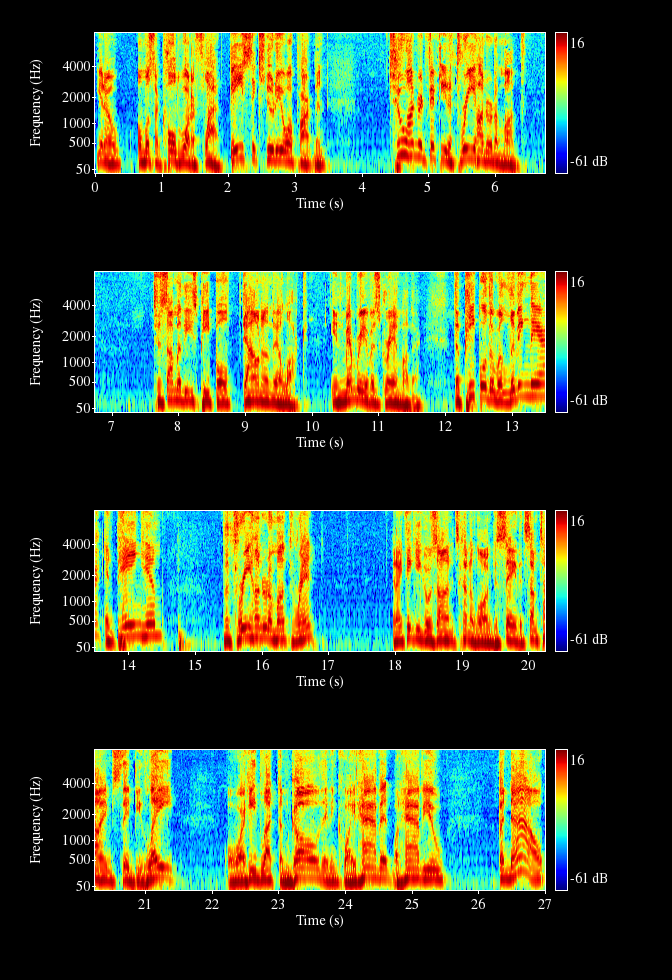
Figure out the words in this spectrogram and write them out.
you know, almost a cold water flat, basic studio apartment, 250 to 300 a month to some of these people down on their luck in memory of his grandmother. The people that were living there and paying him the 300 a month rent. And I think he goes on, it's kind of long to say that sometimes they'd be late or he'd let them go. They didn't quite have it, what have you. But now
